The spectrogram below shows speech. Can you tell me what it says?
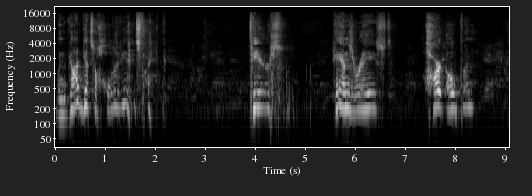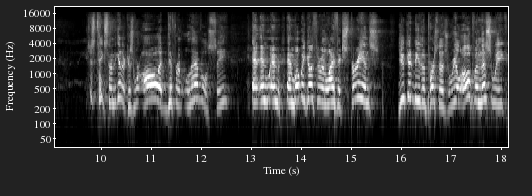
when God gets a hold of you, it's like tears, hands raised, heart open. It just takes time together because we're all at different levels, see? And, and, and, and what we go through in life experience, you could be the person that's real open this week,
